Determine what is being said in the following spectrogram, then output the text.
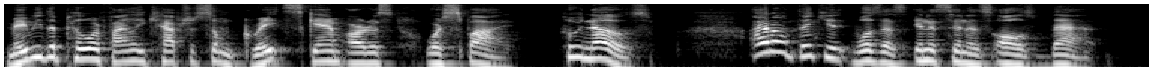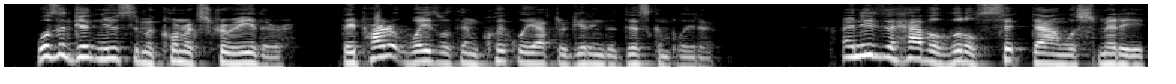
Maybe the pillar finally captured some great scam artist or spy. Who knows? I don't think it was as innocent as all of that. Wasn't good news to McCormick's crew either. They parted ways with him quickly after getting the disc completed. I needed to have a little sit down with Schmitty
